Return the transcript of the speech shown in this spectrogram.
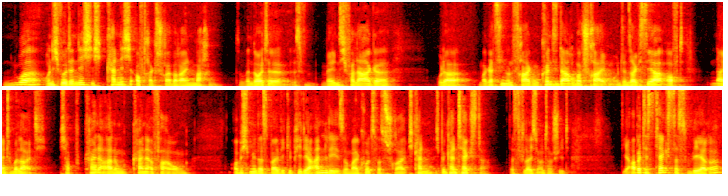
nur, und ich würde nicht, ich kann nicht Auftragsschreibereien machen. So, wenn Leute, es melden sich Verlage oder Magazine und fragen, können Sie darüber schreiben? Und dann sage ich sehr oft, nein, tut mir leid. Ich habe keine Ahnung, keine Erfahrung. Ob ich mir das bei Wikipedia anlese und mal kurz was schreibe. Ich kann, ich bin kein Texter. Das ist vielleicht der Unterschied. Die Arbeit des Texters wäre,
